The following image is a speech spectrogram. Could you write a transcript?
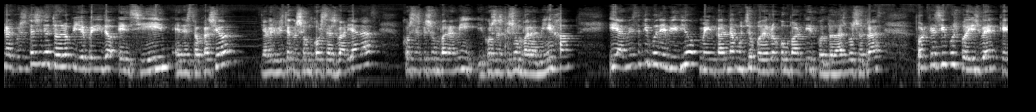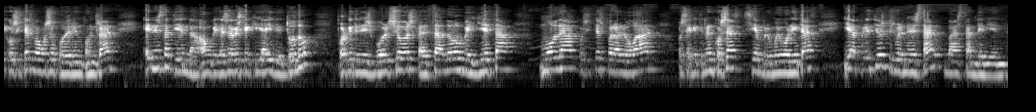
Chicas, pues esto ha sido todo lo que yo he pedido en Shein en esta ocasión. Ya habéis visto que son cosas variadas, cosas que son para mí y cosas que son para mi hija. Y a mí este tipo de vídeo me encanta mucho poderlo compartir con todas vosotras porque así pues podéis ver qué cositas vamos a poder encontrar en esta tienda. Aunque ya sabéis que aquí hay de todo porque tenéis bolsos, calzado, belleza, moda, cositas para el hogar, o sea que tienen cosas siempre muy bonitas y a precios que suelen estar bastante bien.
